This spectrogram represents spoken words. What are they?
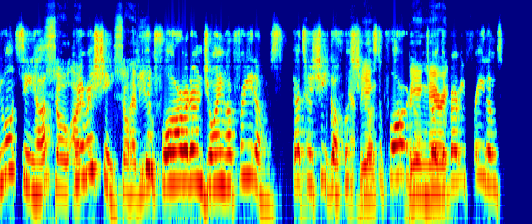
You won't see her. So, are- where is she? so have She's you- in Florida enjoying her freedoms. That's where she goes. Yeah, she being- goes to Florida being enjoy married- the very freedoms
